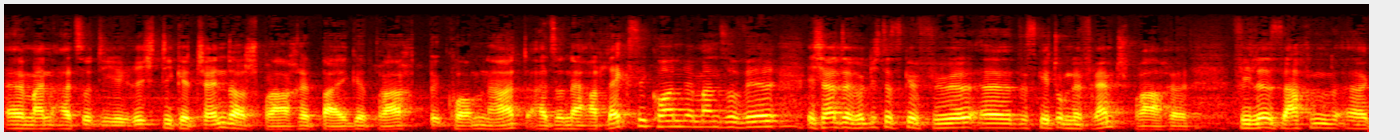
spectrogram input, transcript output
äh, man also die richtige Gendersprache beigebracht bekommen hat. Also eine Art Lexikon, wenn man so will. Ich hatte wirklich das Gefühl, äh, das geht um eine Fremdsprache. Viele Sachen äh,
